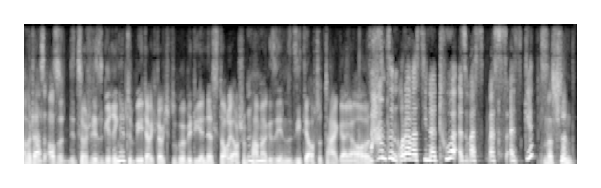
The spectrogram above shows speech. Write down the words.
Aber das auch so, zum Beispiel diese geringelte Beete, habe ich glaube ich sogar bei dir in der Story auch schon ein paar mhm. Mal gesehen. Sieht ja auch total geil aus. Wahnsinn, oder was die Natur, also was, was es alles gibt. Das stimmt.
